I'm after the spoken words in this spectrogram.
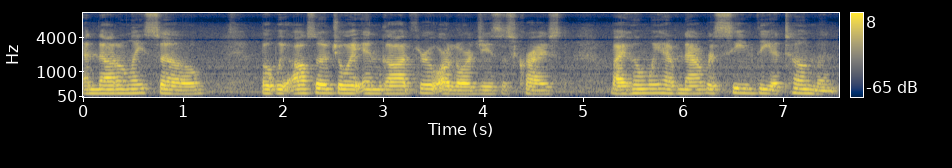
And not only so, but we also joy in God through our Lord Jesus Christ, by whom we have now received the atonement.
